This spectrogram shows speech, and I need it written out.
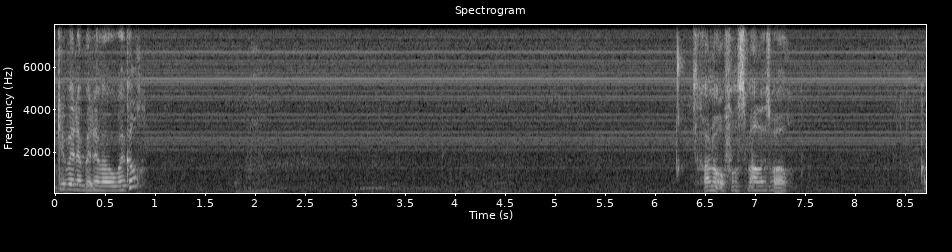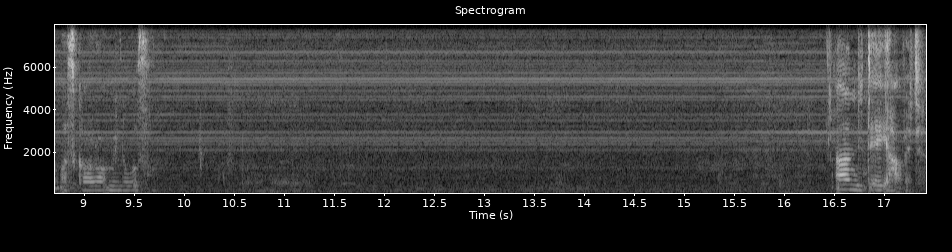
Give it a bit of a wiggle. It's got an awful smell as well. Got mascara on my nose. And there you have it.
